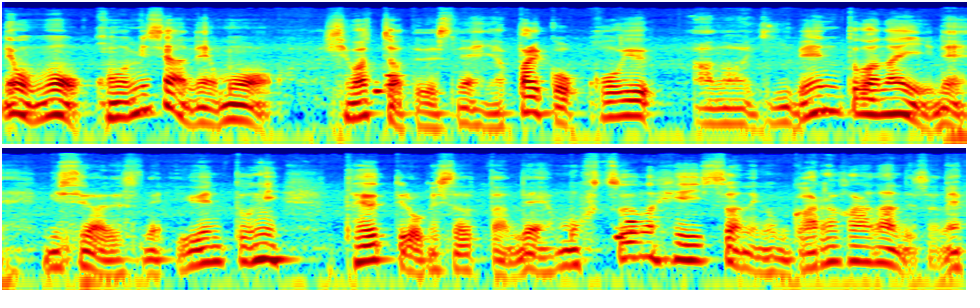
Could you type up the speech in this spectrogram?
でももう、この店はね、もう閉まっちゃってですね、やっぱりこう、こういうあの、イベントがないね、店はですね、イベントに頼ってるお店だったんで、もう普通の平日はね、ガラガラなんですよね。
